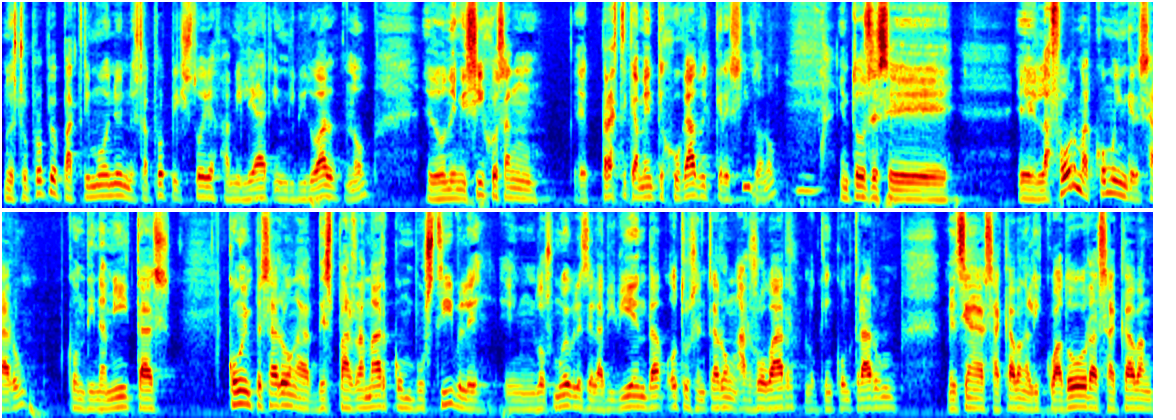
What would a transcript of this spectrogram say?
nuestro propio patrimonio y nuestra propia historia familiar, individual, ¿no? Eh, donde mis hijos han eh, prácticamente jugado y crecido, ¿no? Entonces, eh, la forma como ingresaron, con dinamitas, cómo empezaron a desparramar combustible en los muebles de la vivienda, otros entraron a robar lo que encontraron, me decían, sacaban licuadoras, sacaban,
